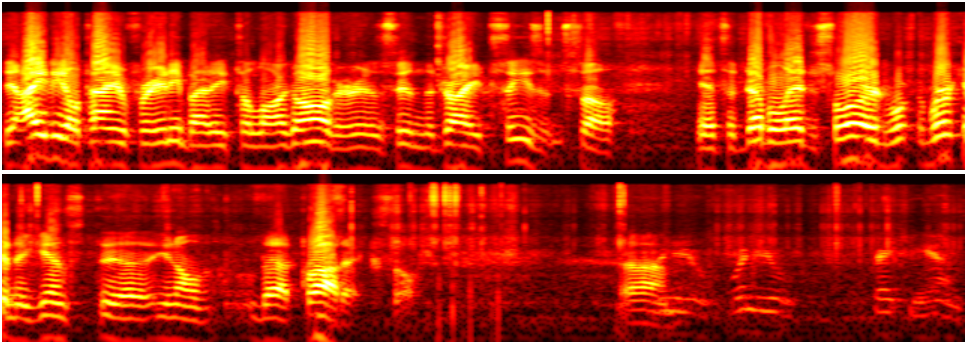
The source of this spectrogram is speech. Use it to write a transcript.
the ideal time for anybody to log alder is in the dry season, so it's a double-edged sword working against, uh, you know, that product, so. When Um, you, when you break the ends,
